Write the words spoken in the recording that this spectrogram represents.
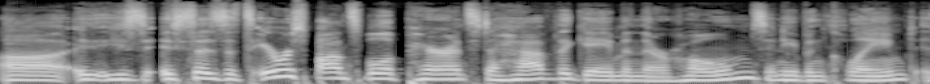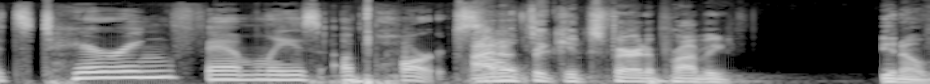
Uh, he's, he says it's irresponsible of parents to have the game in their homes, and even claimed it's tearing families apart. I don't think it's fair to probably, you know,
